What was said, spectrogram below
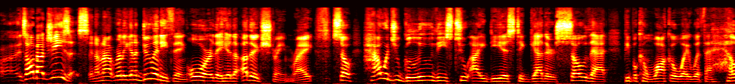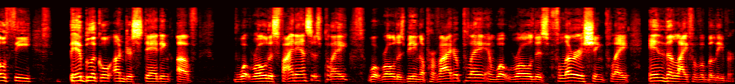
uh, it's all about Jesus and I'm not really going to do anything. Or they hear the other extreme, right? So, how would you glue these two ideas together so that people can walk away with a healthy biblical understanding of what role does finances play, what role does being a provider play, and what role does flourishing play in the life of a believer?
